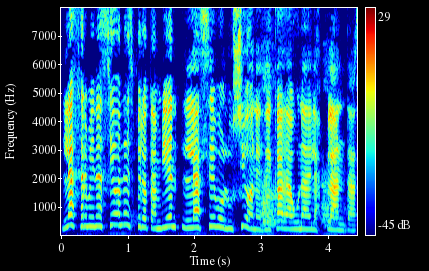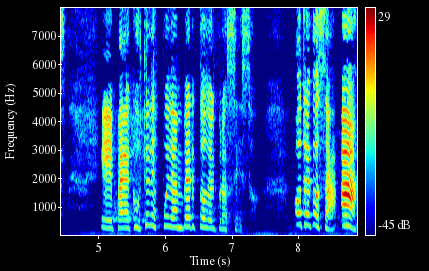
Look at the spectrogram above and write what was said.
las germinaciones, pero también las evoluciones de cada una de las plantas, eh, para que ustedes puedan ver todo el proceso. Otra cosa, ah,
